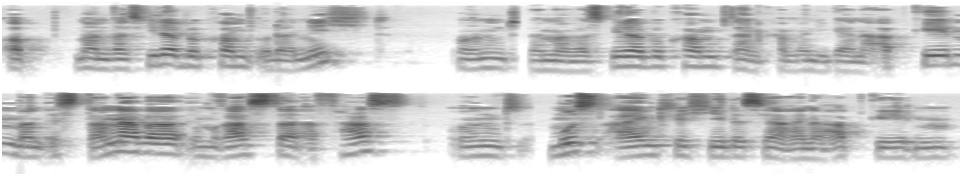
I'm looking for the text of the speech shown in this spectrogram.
ob man was wiederbekommt oder nicht und wenn man was wiederbekommt, dann kann man die gerne abgeben. Man ist dann aber im Raster erfasst und muss eigentlich jedes Jahr eine abgeben.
